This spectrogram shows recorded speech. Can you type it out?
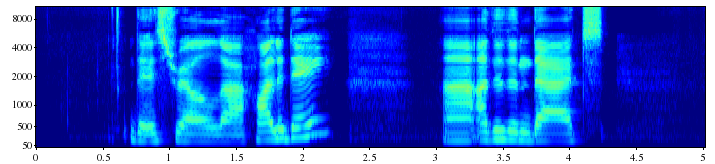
the Israel uh, Holiday. Uh, other than that,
